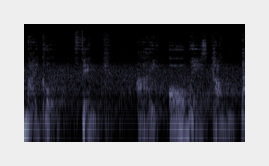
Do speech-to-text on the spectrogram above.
Michael. Think. I always come back.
